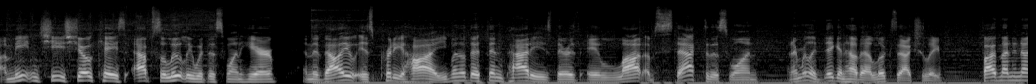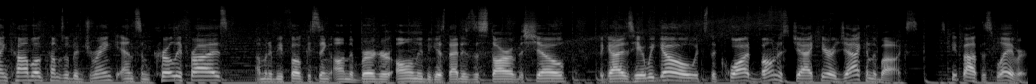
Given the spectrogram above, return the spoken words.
a meat and cheese showcase absolutely with this one here, and the value is pretty high. Even though they're thin patties, there's a lot of stack to this one, and I'm really digging how that looks actually. $5.99 combo comes with a drink and some curly fries. I'm gonna be focusing on the burger only because that is the star of the show. But guys, here we go. It's the quad bonus jack here at Jack in the Box. Let's keep out this flavor.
